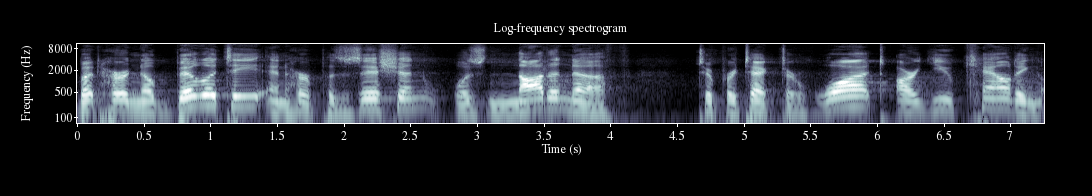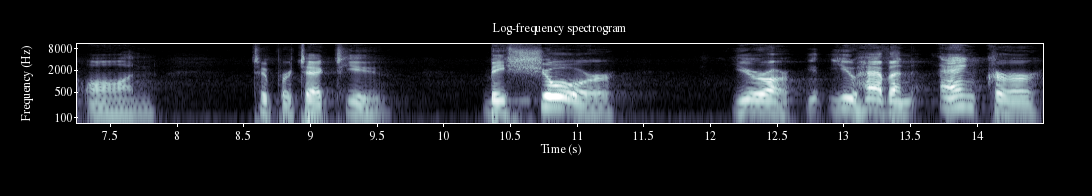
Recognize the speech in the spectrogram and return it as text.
But her nobility and her position was not enough to protect her. What are you counting on to protect you? Be sure you, are, you have an anchor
